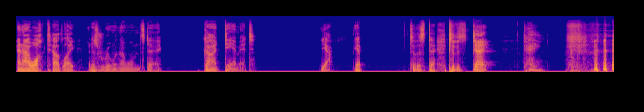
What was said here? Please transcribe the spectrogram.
And I walked out like, I just ruined that woman's day. God damn it. Yeah. Yep. To this day. To this day. dang."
